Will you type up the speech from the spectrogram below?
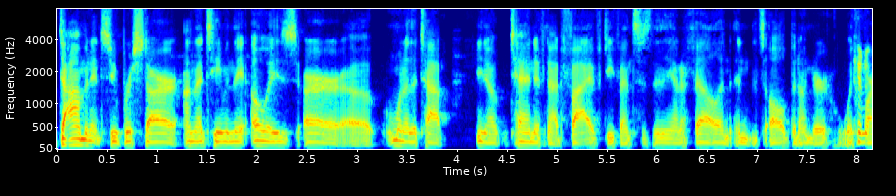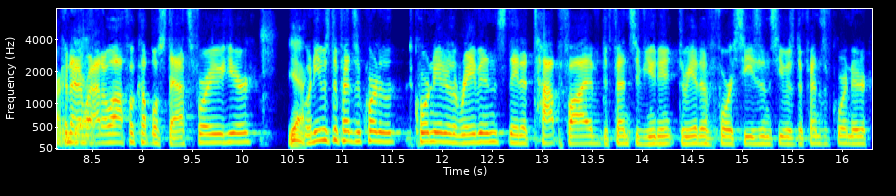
dominant superstar on that team, and they always are uh, one of the top, you know, ten if not five defenses in the NFL, and, and it's all been under with Can, can I rattle off a couple stats for you here? Yeah. When he was defensive coordinator, coordinator of the Ravens, they had a top five defensive unit. Three out of four seasons, he was defensive coordinator.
